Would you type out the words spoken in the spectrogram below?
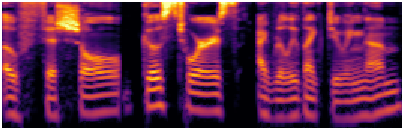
official ghost tours. I really like doing them,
